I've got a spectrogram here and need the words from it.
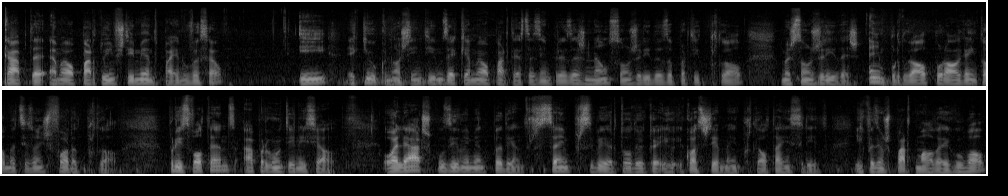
capta a maior parte do investimento para a inovação e aquilo que nós sentimos é que a maior parte destas empresas não são geridas a partir de Portugal, mas são geridas em Portugal por alguém que toma decisões fora de Portugal. Por isso, voltando à pergunta inicial, olhar exclusivamente para dentro, sem perceber todo o ecossistema em que Portugal está inserido e que fazemos parte de uma aldeia global,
